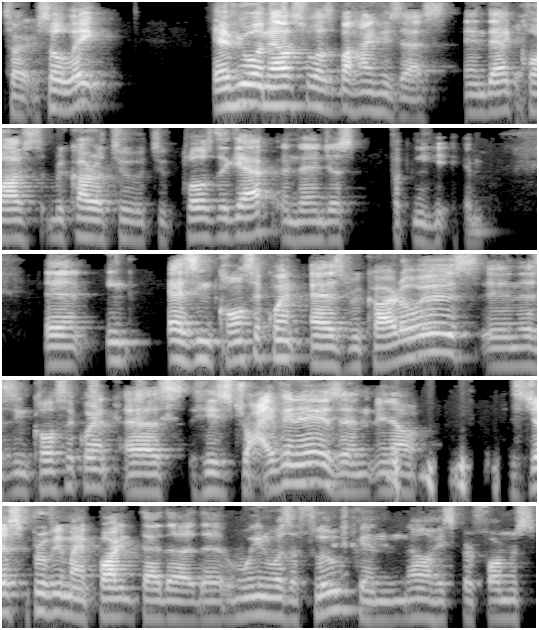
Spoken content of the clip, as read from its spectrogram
sorry so late everyone else was behind his ass, and that yeah. caused Ricciardo to to close the gap and then just fucking hit him. And in, as inconsequent as Ricciardo is, and as inconsequent as his driving is, and you know, it's just proving my point that the the win was a fluke, and no, his performance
